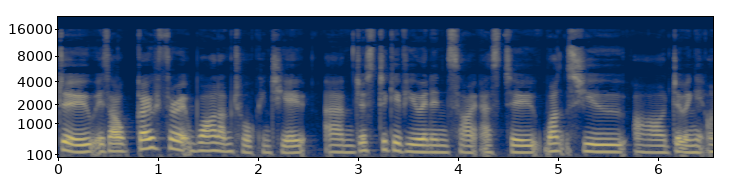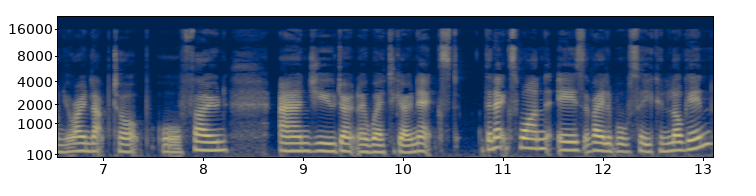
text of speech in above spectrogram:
do is I'll go through it while I'm talking to you, um, just to give you an insight as to once you are doing it on your own laptop or phone and you don't know where to go next. The next one is available so you can log in.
